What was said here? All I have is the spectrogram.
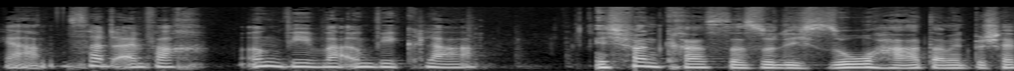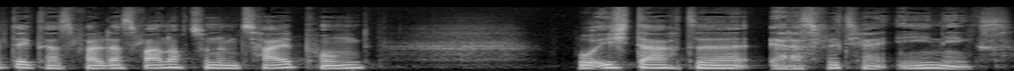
ja, es hat einfach irgendwie, war irgendwie klar. Ich fand krass, dass du dich so hart damit beschäftigt hast, weil das war noch zu einem Zeitpunkt, wo ich dachte, ja, das wird ja eh nichts.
